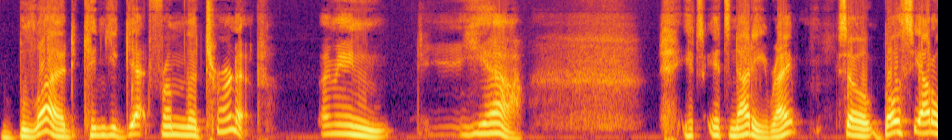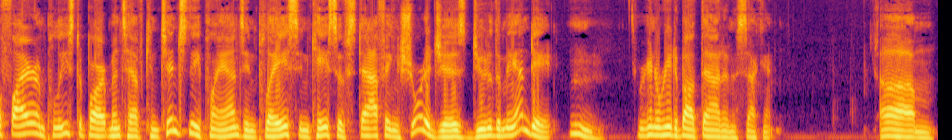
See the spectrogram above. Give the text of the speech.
blood can you get from the turnip? I mean, yeah. It's it's nutty, right? So both Seattle Fire and Police departments have contingency plans in place in case of staffing shortages due to the mandate. Hmm. We're going to read about that in a second. Um,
